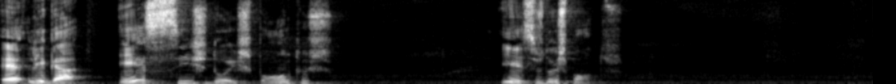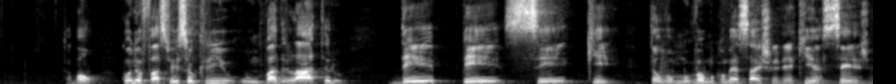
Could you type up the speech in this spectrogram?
é ligar esses dois pontos e esses dois pontos. Tá bom? Quando eu faço isso, eu crio um quadrilátero DPCQ. Então vamos, vamos começar a escrever aqui, ó, seja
